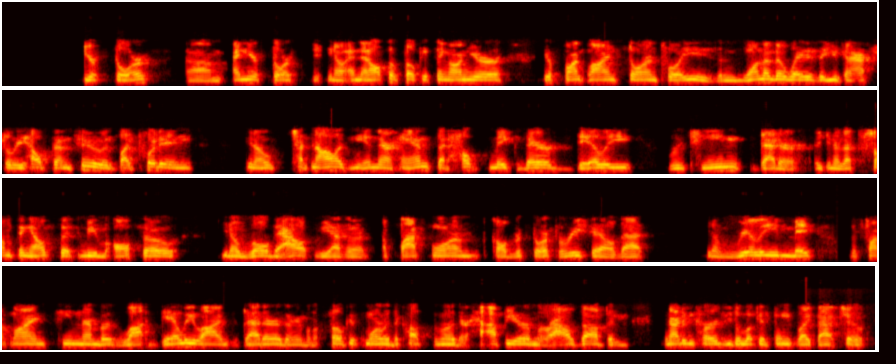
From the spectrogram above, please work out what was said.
your store, um, and your store, you know, and then also focusing on your, your frontline store employees. And one of the ways that you can actually help them too is by putting, you know, technology in their hands that help make their daily routine better. You know, that's something else that we've also, you know, rolled out. We have a, a platform called Restore for Resale that, you know, really makes the frontline team members lot daily lives better. They're able to focus more with the customer. They're happier, morale's up, and, and I'd encourage you to look at things like that too.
